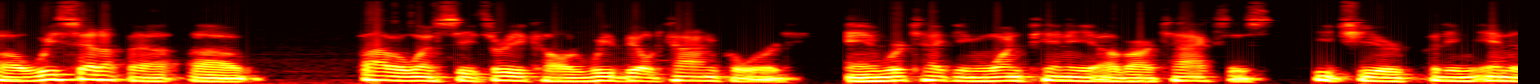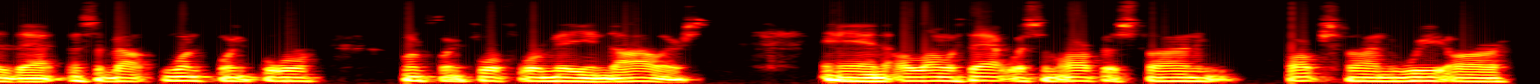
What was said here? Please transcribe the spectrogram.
Uh, we set up a, a 501c3 called We Build Concord, and we're taking one penny of our taxes each year, putting into that. That's about 1.4, 1.44 million dollars. And along with that, with some ARPA's fund, ARPS fund, we are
